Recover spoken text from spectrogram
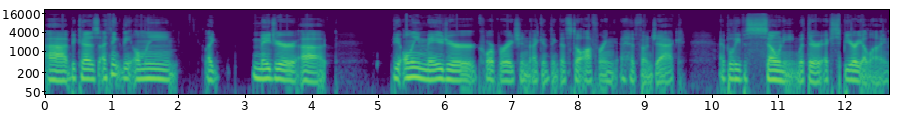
Uh, because I think the only like major uh, the only major corporation I can think that's still offering a headphone jack, I believe is Sony with their Xperia line.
